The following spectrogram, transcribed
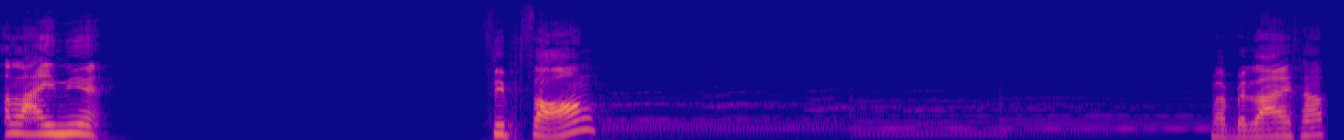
อะไรเนี่ยสิบสอง ไม่เป็นไรครับ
